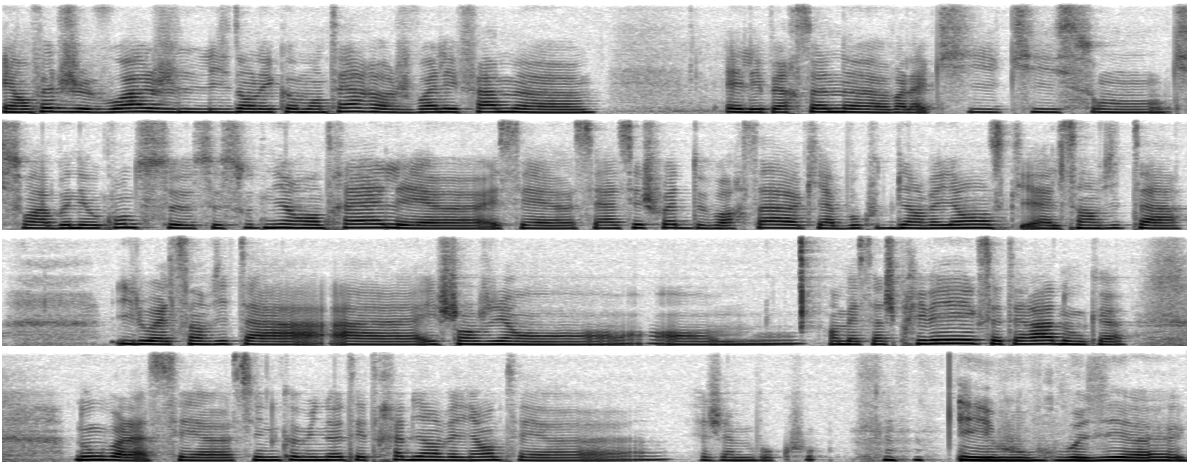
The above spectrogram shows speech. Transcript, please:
Et en fait je vois je lis dans les commentaires je vois les femmes euh, et les personnes voilà qui, sont, abonnées au compte se, soutenir entre elles. Et, c'est assez chouette de voir ça qu'il y a beaucoup de bienveillance qu'elles s'invitent à il ou elle s'invite à, échanger en, en, message privé etc donc Donc voilà, c'est une communauté très bienveillante et, et j'aime beaucoup. et vous proposez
